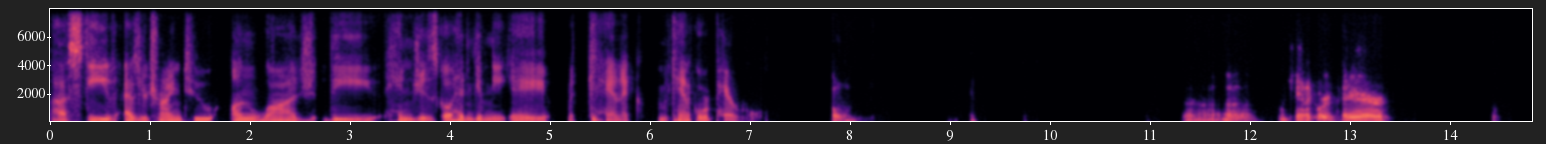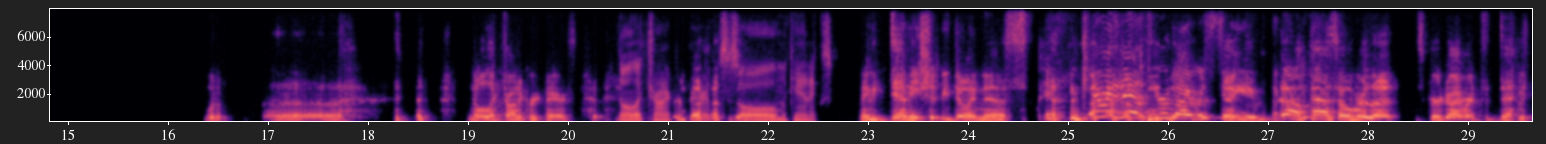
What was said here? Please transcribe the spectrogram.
Uh, Steve, as you're trying to unlodge the hinges, go ahead and give me a mechanic mechanical repair roll. Uh, mechanical repair. What? A, uh, no electronic repairs. No electronic repair. This is all mechanics. Maybe Debbie should be doing this. Give me the damn screwdriver, Steve. No, I'll pass over the screwdriver to Debbie.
